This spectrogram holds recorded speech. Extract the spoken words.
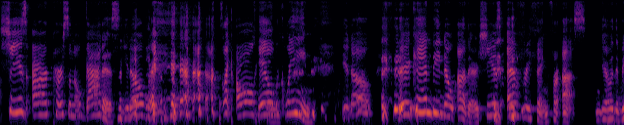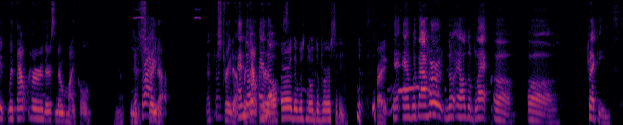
She's our personal goddess, you know? it's like all hail the queen. You know, there can be no other. She is everything for us. You know, without her, there's no Michael. Yep. That's straight right. up. Right. Straight up. And without no, her, no, her, there was no diversity. right. And, and, without her, no elder black uh uh Trekkies.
